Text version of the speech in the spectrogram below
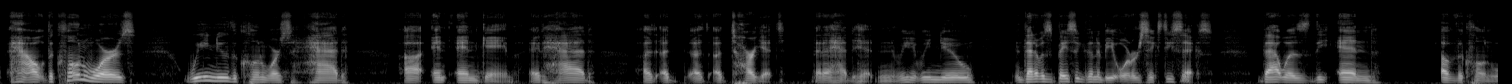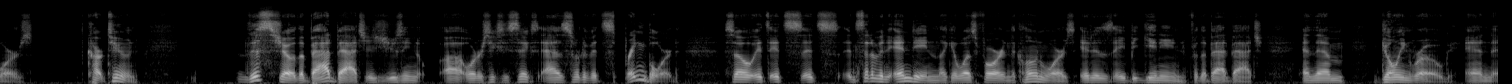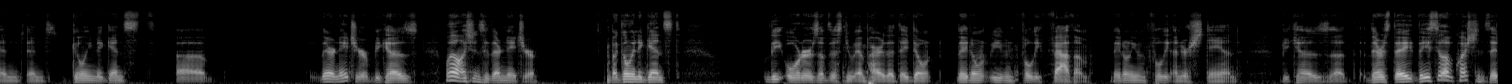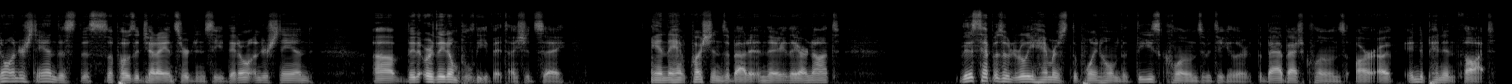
how the Clone Wars. We knew the Clone Wars had uh, an end game. It had a, a, a, target that it had to hit, and we we knew that it was basically going to be Order sixty six. That was the end of the Clone Wars cartoon. This show, The Bad Batch, is using uh, Order sixty six as sort of its springboard. So it's it's it's instead of an ending like it was for in the Clone Wars, it is a beginning for the Bad Batch and them going rogue and and and going against uh, their nature because well, I shouldn't say their nature, but going against the orders of this new empire that they don't they don't even fully fathom. They don't even fully understand because uh, there's they they still have questions. They don't understand this this supposed Jedi insurgency. They don't understand uh, they, or they don't believe it, I should say and they have questions about it, and they, they are not. This episode really hammers the point home that these clones, in particular, the Bad Batch clones, are of independent thought,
